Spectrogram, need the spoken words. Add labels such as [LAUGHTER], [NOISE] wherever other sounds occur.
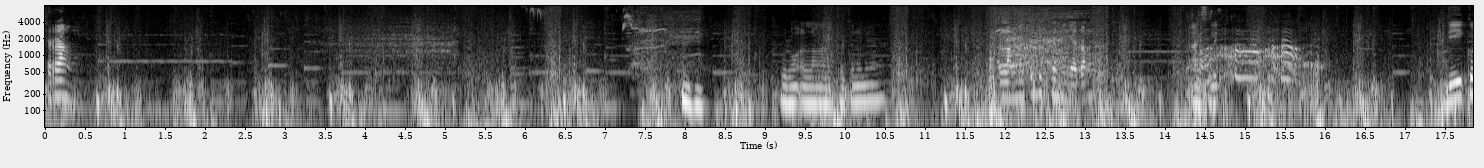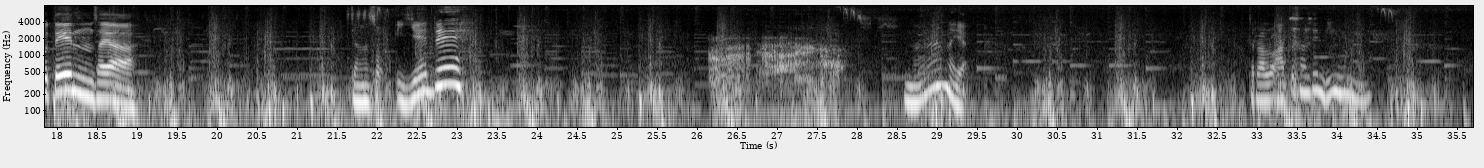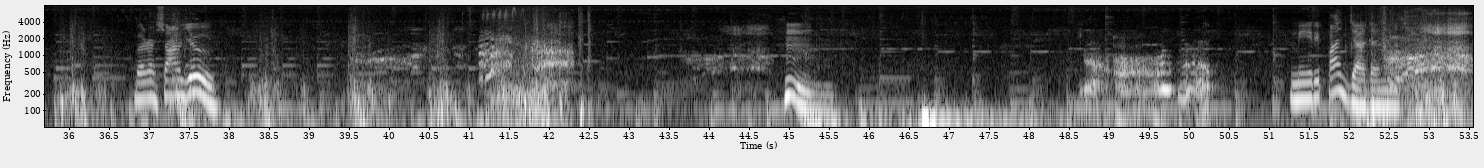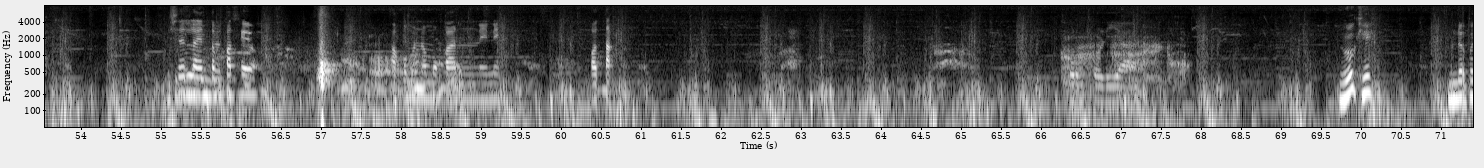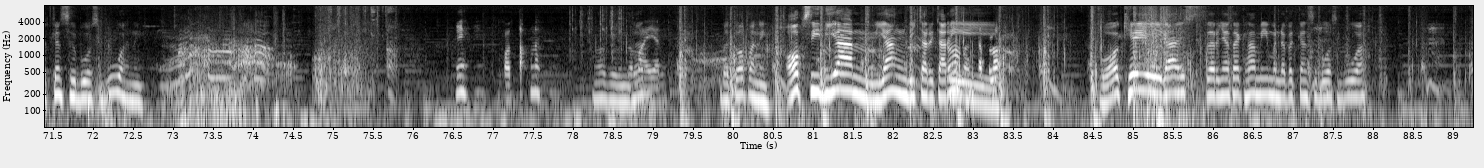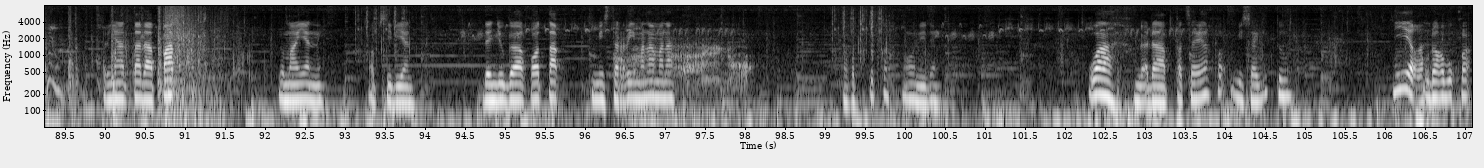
serang [LAUGHS] Burung elang apa tuh namanya? elang itu bisa menyerang Asli. Diikutin saya. Jangan sok iya deh. Atas nanti bingung. Barasalju. Hmm. Mirip aja adanya. bisa di lain tempat kayak aku menemukan ini kotak Oke. Mendapatkan sebuah-sebuah nih. nih kotak nah bentar. lumayan Batu apa nih? Obsidian yang Oh, dicari-cari. Oke guys, ternyata kami mendapatkan sebuah-sebuah. Ternyata dapat lumayan nih obsidian dan juga kotak misteri mana-mana. Aku tutup kah? Oh ini deh. Wah, nggak dapat saya kok bisa gitu. iya kah Udah kebuka.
